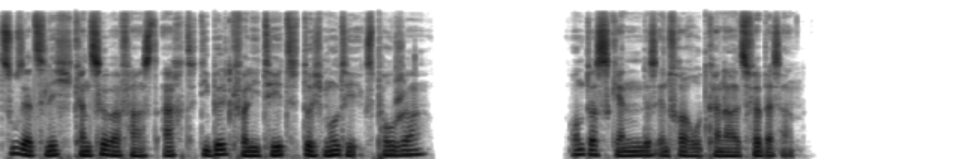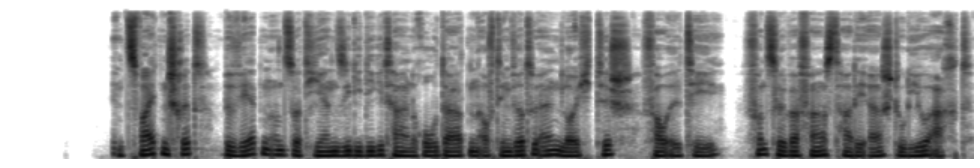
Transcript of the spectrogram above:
Zusätzlich kann Silverfast 8 die Bildqualität durch Multi-Exposure und das Scannen des Infrarotkanals verbessern im zweiten Schritt bewerten und sortieren Sie die digitalen Rohdaten auf dem virtuellen Leuchttisch (VLT) von Silverfast HDR Studio 8.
